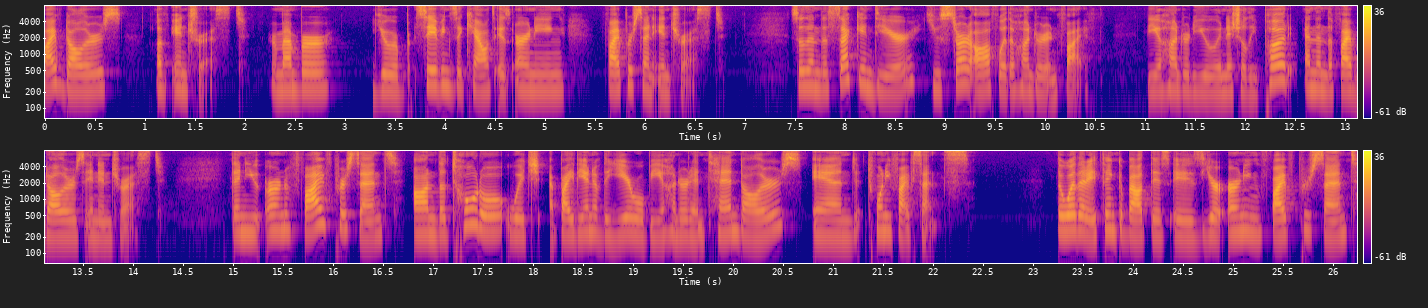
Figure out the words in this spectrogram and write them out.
$5 of interest. Remember, your savings account is earning 5% interest. So then the second year, you start off with 105 the 100 you initially put, and then the $5 in interest. Then you earn 5% on the total, which by the end of the year will be $110.25. the way that I think about this is you're earning 5%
